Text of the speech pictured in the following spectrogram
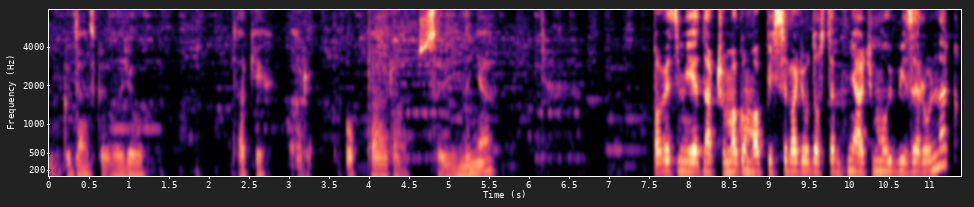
w Gdańsku wydział takich operacyjnie. Powiedz mi jedna, czy mogą opisywać, udostępniać mój wizerunek?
